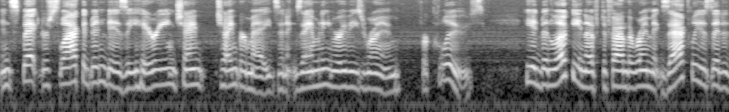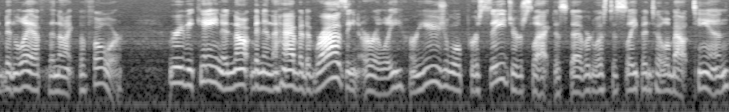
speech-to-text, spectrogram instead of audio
Inspector Slack had been busy harrying cham chambermaids and examining Ruby's room for clues. He had been lucky enough to find the room exactly as it had been left the night before. Ruby Keene had not been in the habit of rising early. Her usual procedure, Slack discovered, was to sleep until about 10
